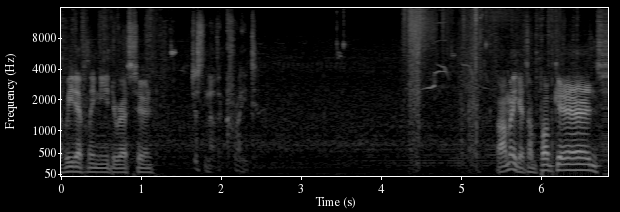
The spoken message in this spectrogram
Yeah, we definitely need to rest soon. Just another crate. Oh, I'm gonna get some pumpkins.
